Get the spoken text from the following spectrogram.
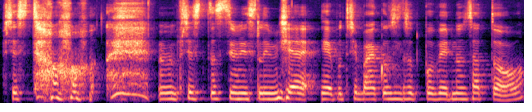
přesto, přesto si myslím, že je potřeba jako vzít zodpovědnost za to,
